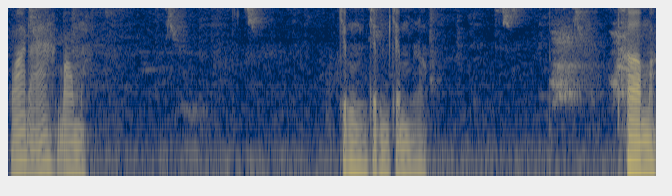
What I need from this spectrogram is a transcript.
quá đã bông. Chùm chùm chùm luôn. Thơm không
